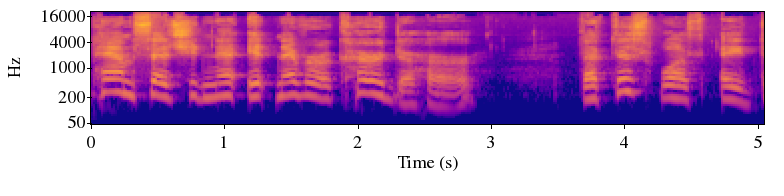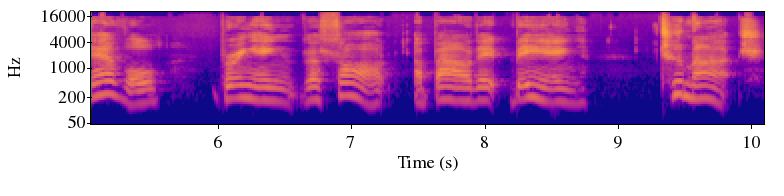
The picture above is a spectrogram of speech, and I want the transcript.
Pam said she ne- it never occurred to her that this was a devil bringing the thought about it being too much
